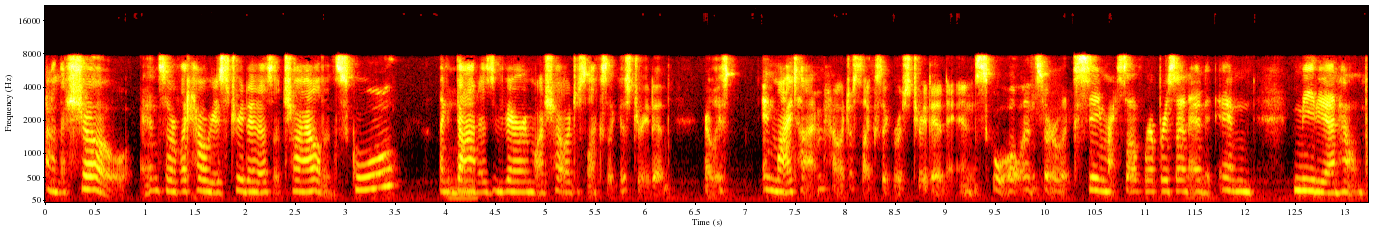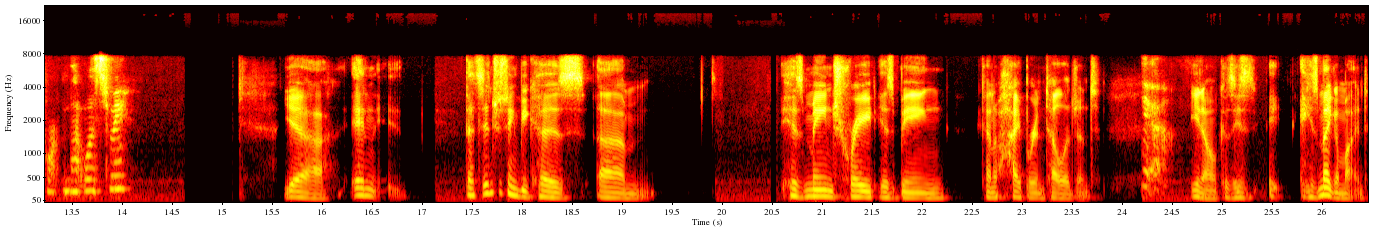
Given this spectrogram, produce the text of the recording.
on the show, and sort of like how he was treated as a child in school. Like Mhm. that is very much how a dyslexic is treated, or at least in my time, how dyslexic was treated in school, and sort of like seeing myself represented in media and how important that was to me. Yeah, and that's interesting because um, his main trait is being kind of hyper intelligent. Yeah. You know, because he's he's Megamind,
